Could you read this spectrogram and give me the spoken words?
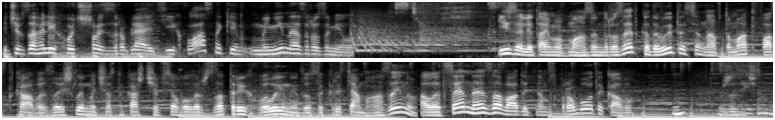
і чи взагалі хоч щось зробляють їх власники, мені не зрозуміло. І залітаємо в магазин Розетка дивитися на автомат фаст кави. Зайшли ми, чесно кажучи, всього лише за три хвилини до закриття магазину, але це не завадить нам спробувати каву. Вже зачинено?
